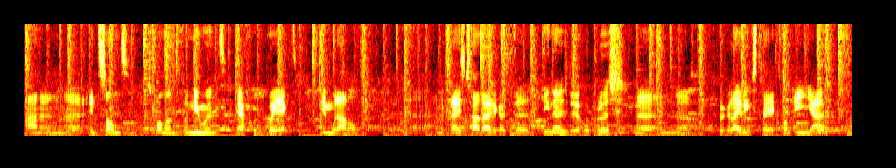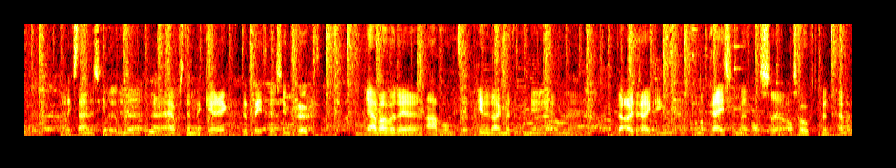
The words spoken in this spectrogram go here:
aan een uh, interessant, spannend, vernieuwend erfgoedproject in Brabant. Uh, en de prijs bestaat eigenlijk uit 10.000 euro plus een begeleidingstraject van één jaar. En ik sta in de schitterende herbestemde kerk, de Petrus in Vught. Ja, waar we de avond beginnen daar met een diner en de uitreiking van de prijzen als, als hoogtepunt hebben.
